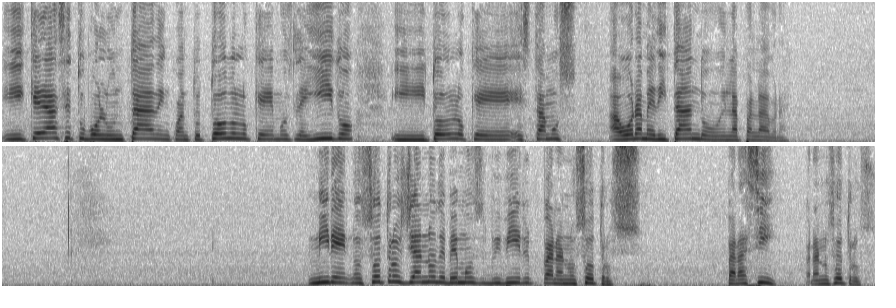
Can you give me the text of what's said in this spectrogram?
¿Y qué hace tu voluntad en cuanto a todo lo que hemos leído y todo lo que estamos ahora meditando en la palabra? Mire, nosotros ya no debemos vivir para nosotros, para sí, para nosotros,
